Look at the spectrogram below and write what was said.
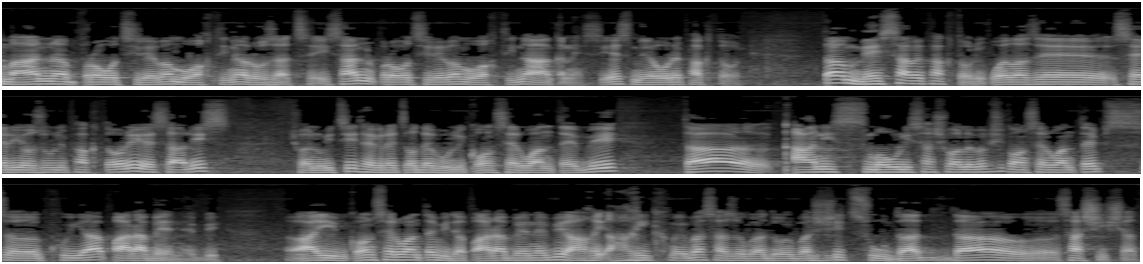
მან პროვოცირება მოახდინა როზაცეის, ან პროვოცირება მოახდინა აკნესი, ეს მეორე ფაქტორი. და მესამე ფაქტორი, ყველაზე სერიოზული ფაქტორი, ეს არის ჩვენ ვიცით ეგრეთ წოდებული კონსერვანტები და კანის მოვლის საშუალებებში კონსერვანტებს ქვია პარაბენები. აი კონსერვანტები და პარაბენები აღიქმება საზოგადოებაში ცუდად და საშიშად.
